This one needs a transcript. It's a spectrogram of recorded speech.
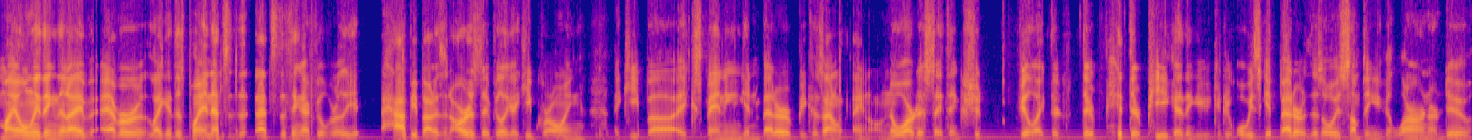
My only thing that I've ever like at this point, and that's the, that's the thing I feel really happy about as an artist. I feel like I keep growing, I keep uh, expanding and getting better because I don't, you know, no artist I think should feel like they're they're hit their peak. I think you could always get better. There's always something you can learn or do.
